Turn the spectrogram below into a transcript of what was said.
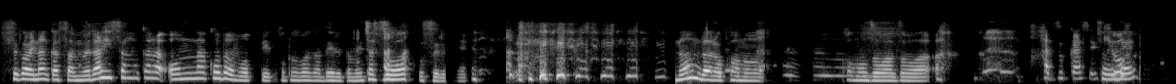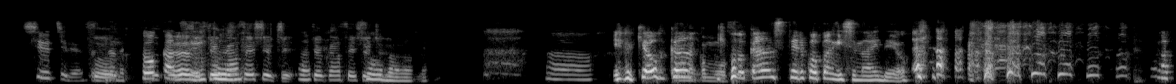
すごい。なんかさ、村井さんから女子供っていう言葉が出るとめっちゃゾワッとするね。なんだろう、この、このゾワゾワ。恥ずかしい。それ周知だよ。そうなんだ共感うん性。共感性周知うん。共感性周知。そうだろうね。あいや、共な感んかもう、さ共感してることにしないでよ。勝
